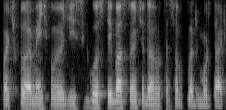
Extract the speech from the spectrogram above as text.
Particularmente, como eu disse, gostei bastante da rotação do Claudio Mortari.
